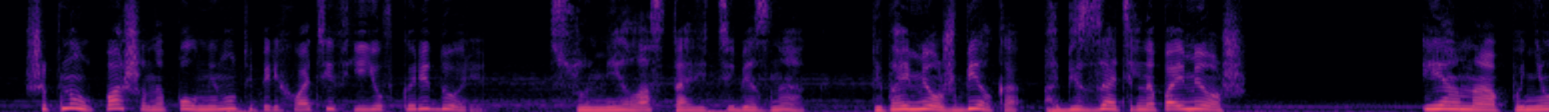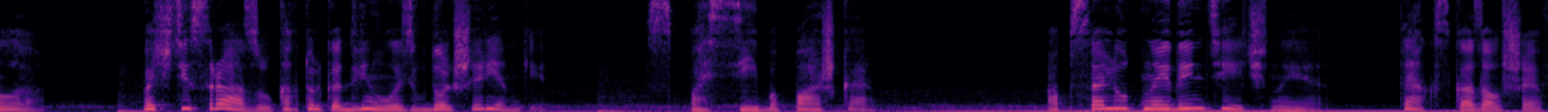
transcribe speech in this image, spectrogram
— шепнул Паша на полминуты, перехватив ее в коридоре. Сумел оставить тебе знак. Ты поймешь, Белка, обязательно поймешь. И она поняла. Почти сразу, как только двинулась вдоль шеренги. Спасибо, Пашка. Абсолютно идентичные. Так сказал шеф.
